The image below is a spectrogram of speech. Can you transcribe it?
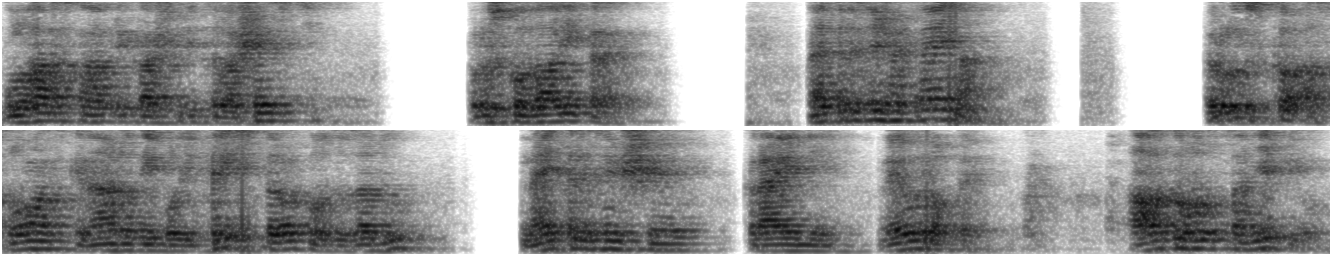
Bulharsko napríklad 4,6. Rusko 2 litre. Najtreznejšia krajina. Rusko a slovanské národy boli 300 rokov dozadu najtrezejšie krajiny v Európe. Alkohol sa nepil.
